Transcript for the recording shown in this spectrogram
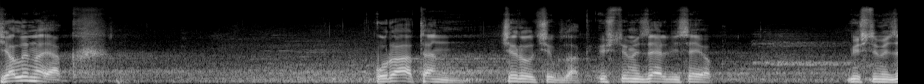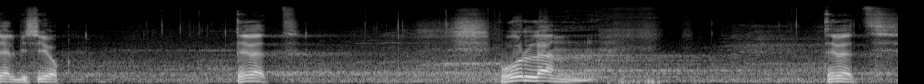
Yalın ayak. Uraten çırılçıplak. Üstümüzde elbise yok. Üstümüzde elbise yok. Evet. Hurlan. Evet.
